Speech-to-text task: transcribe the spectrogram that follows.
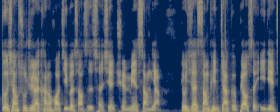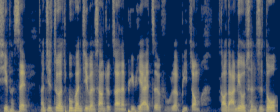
各项数据来看的话，基本上是呈现全面上扬，尤其在商品价格飙升一点七 percent，那这这个部分基本上就占了 PPI 增幅的比重高达六成之多。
